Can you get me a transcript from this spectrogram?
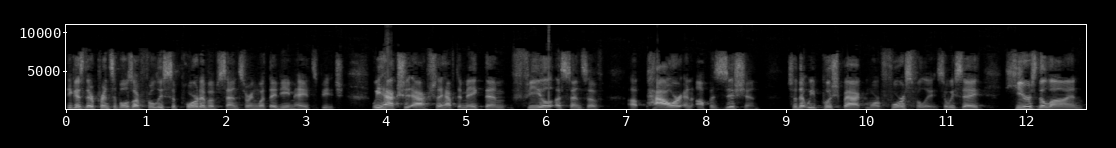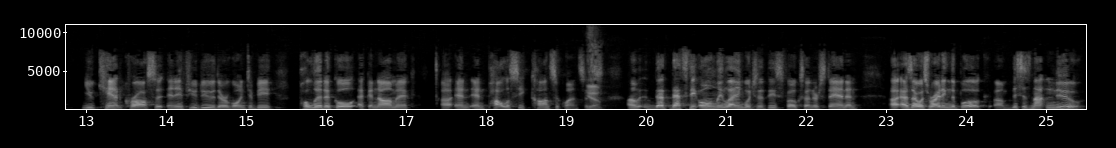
because their principles are fully supportive of censoring what they deem hate speech. We actually actually have to make them feel a sense of uh, power and opposition so that we push back more forcefully. So we say, here's the line, you can't cross it, and if you do, there are going to be political, economic, uh, and, and policy consequences. Yeah. Um, that, that's the only language that these folks understand. And uh, as I was writing the book, um, this is not new.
